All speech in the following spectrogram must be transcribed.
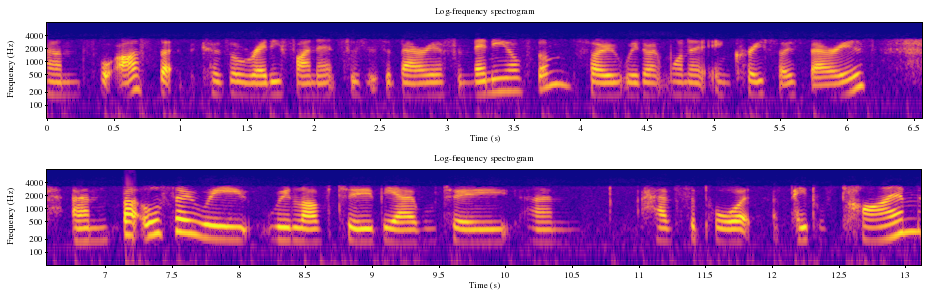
um, for us that because already finances is a barrier for many of them, so we don't want to increase those barriers. Um, but also we, we love to be able to um, have support of people's time.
